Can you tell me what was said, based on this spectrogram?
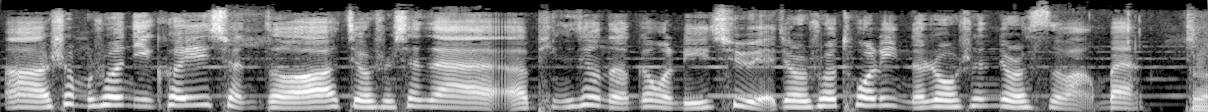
呃，圣母说你可以选择，就是现在呃平静的跟我离去，也就是说脱离你的肉身就是死亡呗。对。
